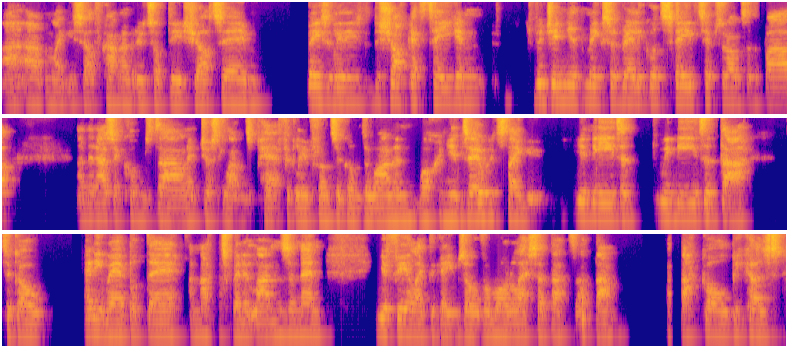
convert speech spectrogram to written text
Uh, um, like yourself, can't remember who took the shot. Um, basically, the, the shot gets taken. Virginia makes a really good save, tips it onto the bar, and then as it comes down, it just lands perfectly in front of Gundogan. And what can you do? It's like you needed, we needed that to go anywhere but there, and that's where it lands. And then you feel like the game's over more or less at that at that at that goal because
